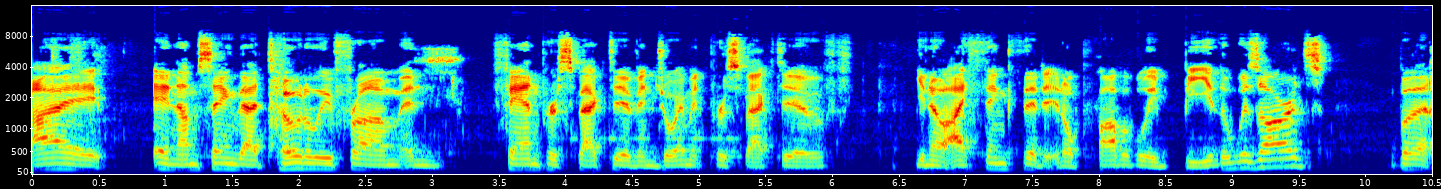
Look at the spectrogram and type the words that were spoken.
I and I'm saying that totally from an fan perspective, enjoyment perspective. You know, I think that it'll probably be the Wizards, but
